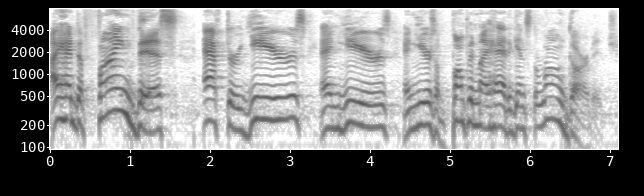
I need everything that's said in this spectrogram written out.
I had to find this after years and years and years of bumping my head against the wrong garbage.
